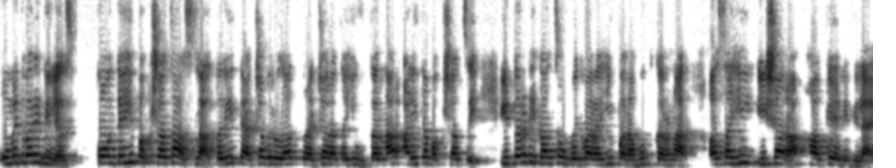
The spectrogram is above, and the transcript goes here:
उमेदवारी दिल्यास कोणत्याही पक्षाचा असला तरी त्याच्या विरोधात प्रचारातही उतरणार आणि त्या पक्षाचे इतर ठिकाणचे उमेदवारही पराभूत करणार असाही इशारा हाके यांनी दिलाय.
